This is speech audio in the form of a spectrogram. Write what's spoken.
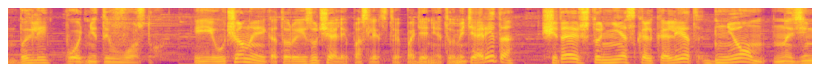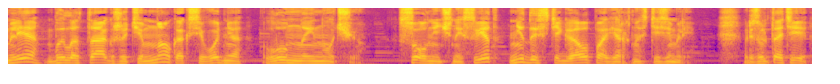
были подняты в воздух. И ученые, которые изучали последствия падения этого метеорита, считают, что несколько лет днем на Земле было так же темно, как сегодня лунной ночью. Солнечный свет не достигал поверхности Земли. В результате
